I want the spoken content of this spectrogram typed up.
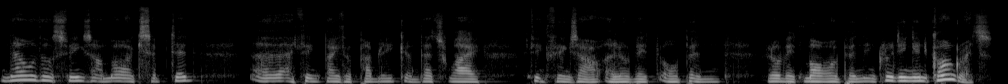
now those things are more accepted, uh, I think, by the public, and that's why I think things are a little bit open, a little bit more open, including in Congress.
